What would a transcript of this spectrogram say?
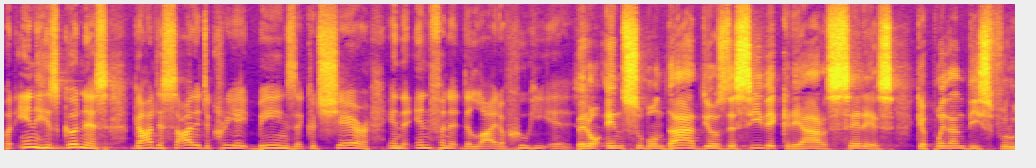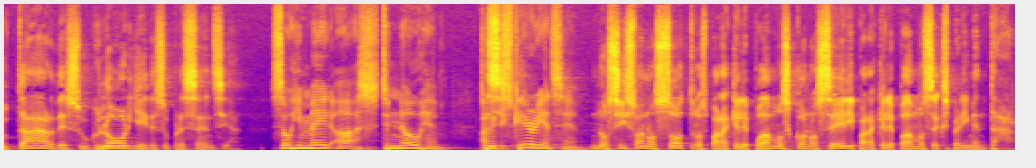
But in His goodness, God decided to create beings that could share in the infinite delight of who He is. Pero en su bondad Dios decide crear seres que puedan disfrutar de su gloria y de su presencia. So He made us to know Him, Así que- experience Him, Nos hizo a nosotros para que le podamos conocer y para que le podamos experimentar,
